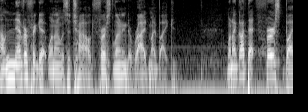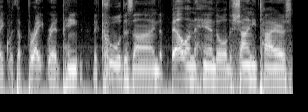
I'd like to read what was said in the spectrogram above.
I'll never forget when I was a child first learning to ride my bike. When I got that first bike with the bright red paint, the cool design, the bell on the handle, the shiny tires,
